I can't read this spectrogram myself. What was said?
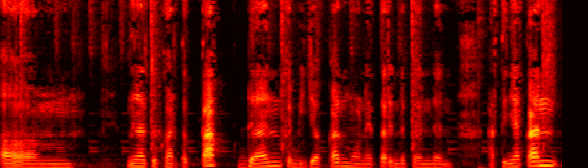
um, nilai tukar tetap dan kebijakan moneter independen? Artinya kan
